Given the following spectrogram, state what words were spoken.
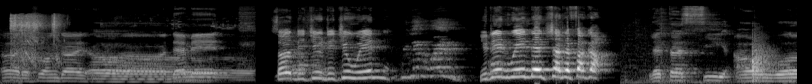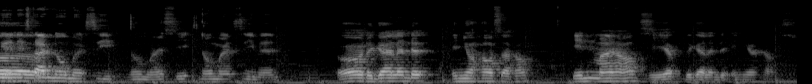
Ah, there's one guy. Uh, Uh, damn it. So did you did you win? We didn't win! You didn't win, then shut the fuck up. Let us see our. Okay, this time no mercy. No mercy. No mercy, man. Oh, the guy landed in your house, uh, how? In my house. Yep, the guy landed in your house.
